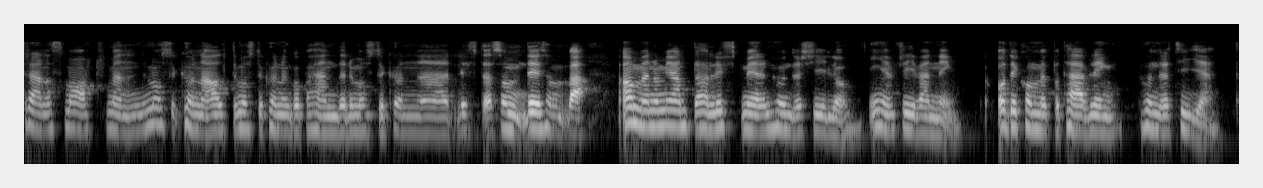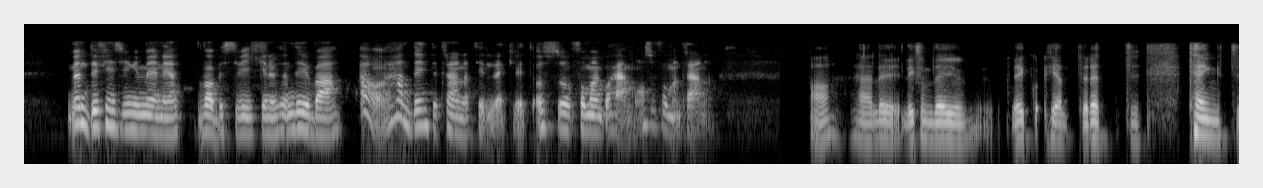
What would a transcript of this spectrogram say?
träna smart men du måste kunna allt. Du måste kunna gå på händer, du måste kunna lyfta. Som, det är som bara, ja men om jag inte har lyft mer än 100 kilo i en frivändning och det kommer på tävling 110. Men det finns ju ingen mening att vara besviken utan det är ju bara, ja, jag hade inte tränat tillräckligt och så får man gå hem och så får man träna. Ja, härligt. Liksom det är ju det är helt rätt tänkt.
